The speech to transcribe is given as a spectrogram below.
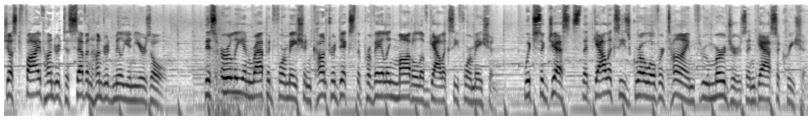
just 500 to 700 million years old. This early and rapid formation contradicts the prevailing model of galaxy formation, which suggests that galaxies grow over time through mergers and gas accretion.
